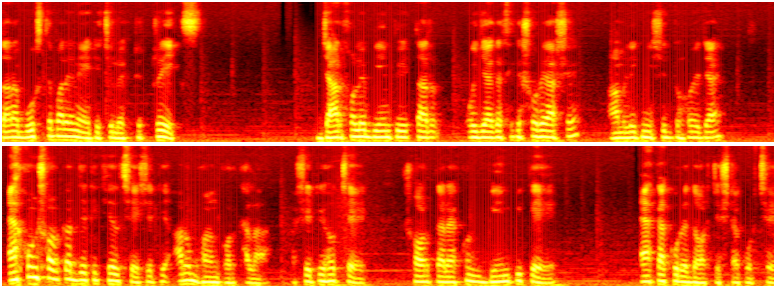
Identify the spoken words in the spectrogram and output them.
তারা বুঝতে পারে না এটি ছিল একটি ট্রিক্স, যার ফলে বিএনপি তার ওই জায়গা থেকে সরে আসে, আওয়ামী লীগ নিষিদ্ধ হয়ে যায়। এখন সরকার যেটি খেলছে, সেটি আরও ভয়ঙ্কর খেলা, আর সেটি হচ্ছে সরকার এখন বিএনপিকে একা করে দেওয়ার চেষ্টা করছে।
